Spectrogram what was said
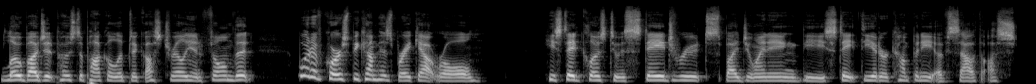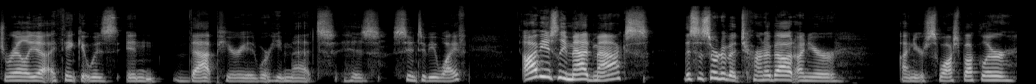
low budget post apocalyptic Australian film that would, of course, become his breakout role. He stayed close to his stage roots by joining the State Theatre Company of South Australia. I think it was in that period where he met his soon to be wife. Obviously, Mad Max, this is sort of a turnabout on your on your swashbuckler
